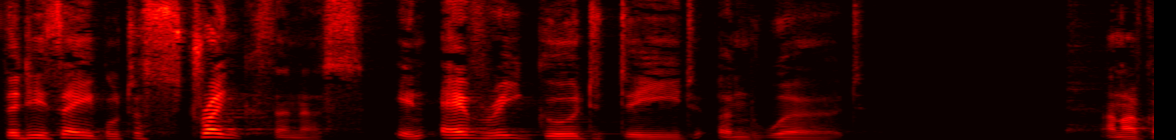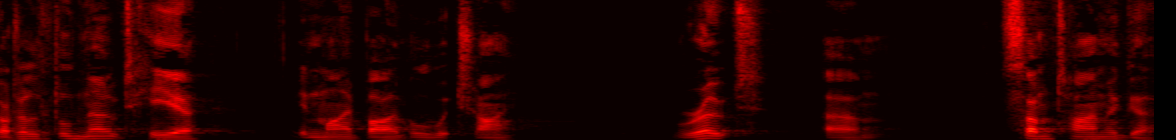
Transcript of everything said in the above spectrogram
that is able to strengthen us in every good deed and word. And I've got a little note here in my Bible which I wrote um, some time ago.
